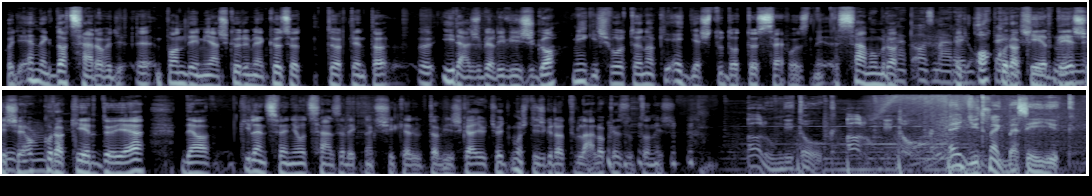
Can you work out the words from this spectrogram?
hogy ennek dacára, hogy pandémiás körülmények között történt a írásbeli vizsga, mégis volt olyan, aki egyes tudott összehozni. Számomra hát az már egy, egy akkora kérdés, és egy akkora kérdője, de a 98%-nak sikerült a vizsgája, úgyhogy most is gratulálok ezúton is. Alumnitók. Alumnitók. Együtt megbeszéljük.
